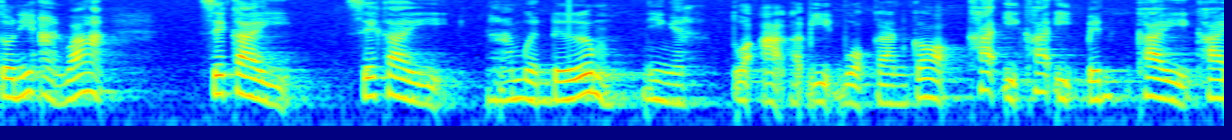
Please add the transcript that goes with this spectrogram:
ตัวนี้อ่านว่าเซไกเซไกนะเหมือนเดิม นี่ไง ตัวอะกับอีบวกกันก็ค่าอีค่าอีเป็นไข่ไข่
